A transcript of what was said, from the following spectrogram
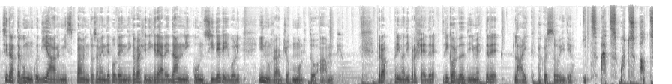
si tratta comunque di armi spaventosamente potenti capaci di creare danni considerevoli in un raggio molto ampio. Però prima di procedere ricordati di mettere like a questo video. It's uz, oz.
